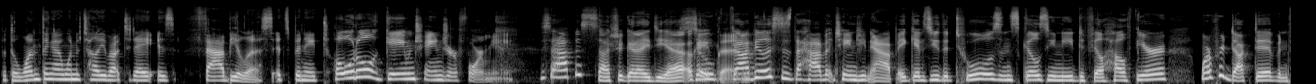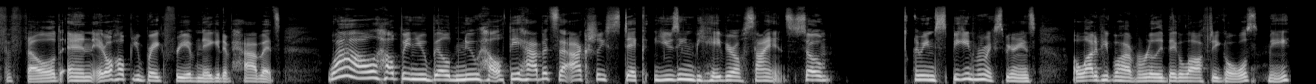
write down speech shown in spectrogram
but the one thing I want to tell you about today is fabulous. It's been a total game changer for me. This app is such a good idea. Okay, So good. Fabulous is the habit changing app. It gives you the tools and skills you need to feel healthier, more productive, and fulfilled, and it'll help you break free of negative habits while helping you build new healthy habits that actually stick using behavioral science. So, I mean, speaking from experience, a lot of people have really big, lofty goals, me,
